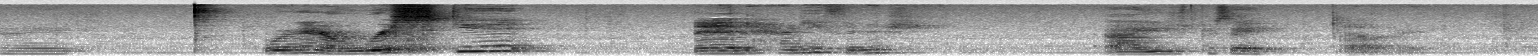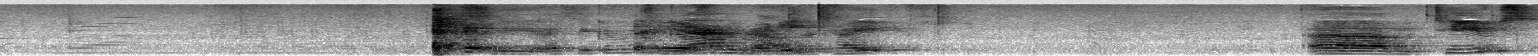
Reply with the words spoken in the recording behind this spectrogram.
Kite. We're gonna risk it. And how do you finish? Uh, you just press A. Oh, Let's see, I think I'm gonna Okay, go I'm for the ready. Bowser Kite. Um, teams?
